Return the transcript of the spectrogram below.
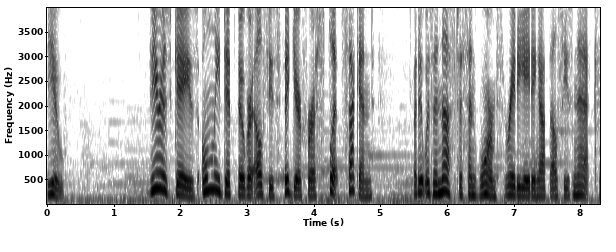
you. Vera's gaze only dipped over Elsie's figure for a split second, but it was enough to send warmth radiating up Elsie's neck.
